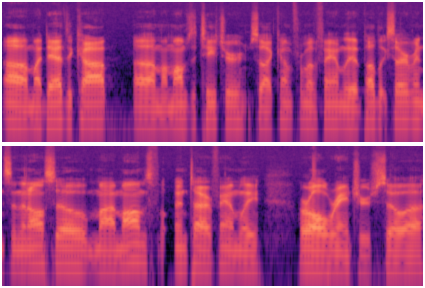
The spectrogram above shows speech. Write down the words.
Uh, my dad's a cop. Uh, my mom's a teacher, so I come from a family of public servants, and then also my mom's entire family are all ranchers. So uh,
